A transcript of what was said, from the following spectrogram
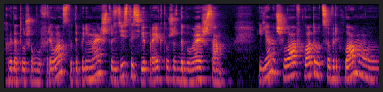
когда ты ушел в фриланс, то ты понимаешь, что здесь ты себе проекты уже добываешь сам. И я начала вкладываться в рекламу,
